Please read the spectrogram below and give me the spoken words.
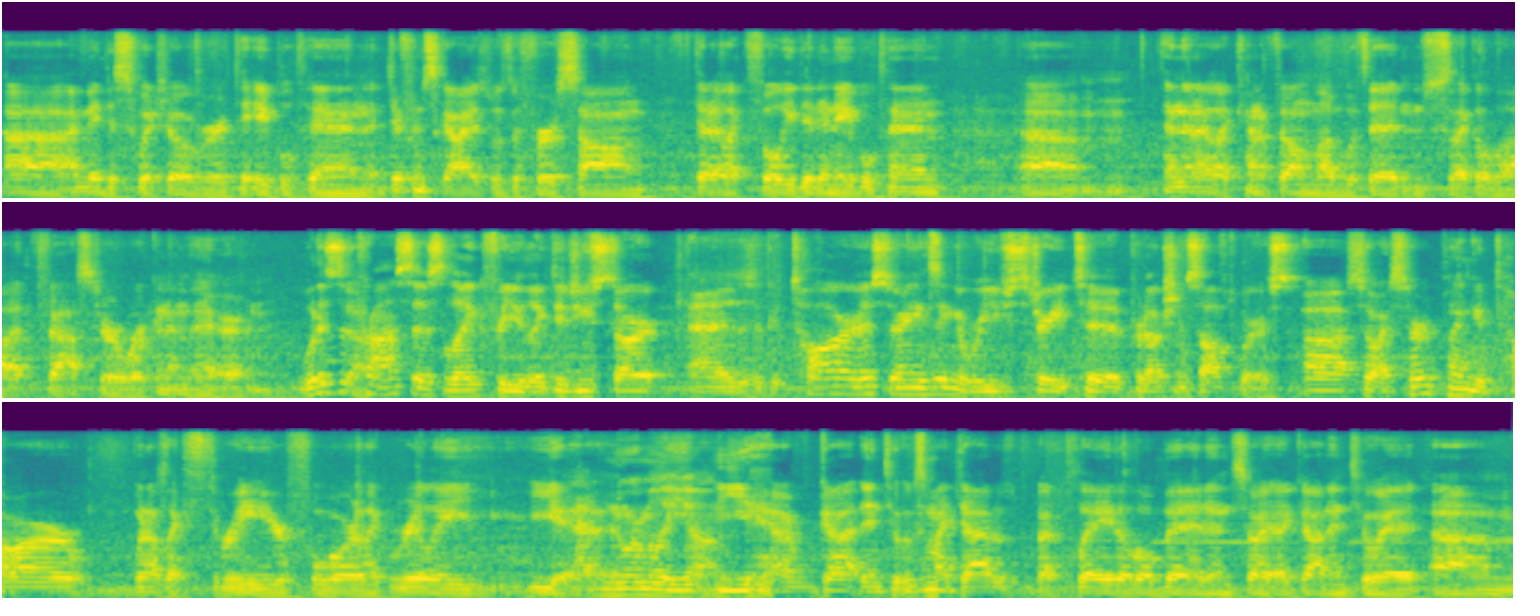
uh, I made the switch over to Ableton. Different Skies was the first song that I like fully did in Ableton, um, and then I like kind of fell in love with it, and just like a lot faster working in there. And What is the process like for you? Like, did you start as a guitarist or anything, or were you straight to production softwares? Uh, so I started playing guitar when I was like three or four, like really, yeah. Abnormally young. Yeah, I got into it because my dad was I played a little bit, and so I, I got into it. Um,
